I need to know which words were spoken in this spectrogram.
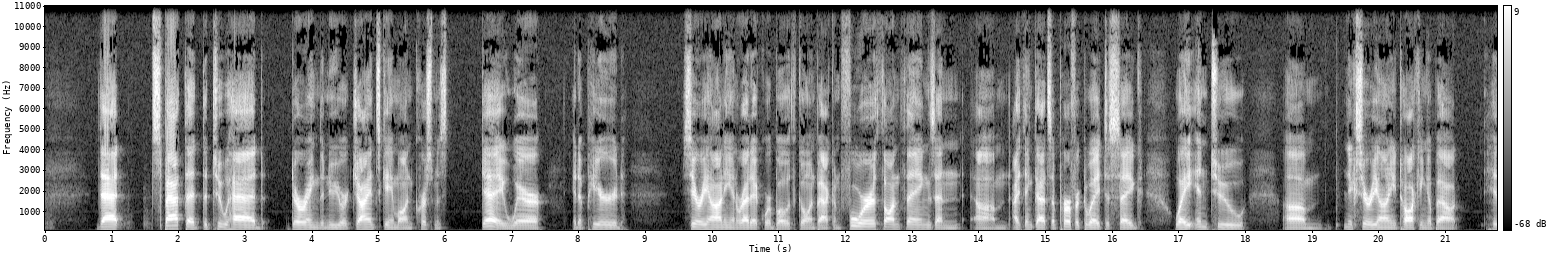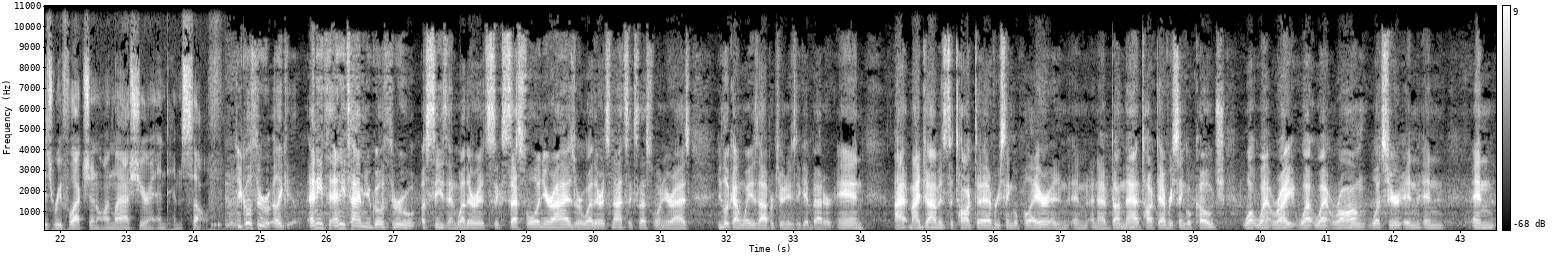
that spat that the two had during the New York Giants game on Christmas Day, where it appeared Sirianni and Reddick were both going back and forth on things, and um, I think that's a perfect way to segue into um, Nick Sirianni talking about his reflection on last year and himself. You go through like any anytime you go through a season, whether it's successful in your eyes or whether it's not successful in your eyes, you look on ways, opportunities to get better. And I, my job is to talk to every single player, and, and, and I've done that. Talk to every single coach. What went right? What went wrong? What's your and and and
